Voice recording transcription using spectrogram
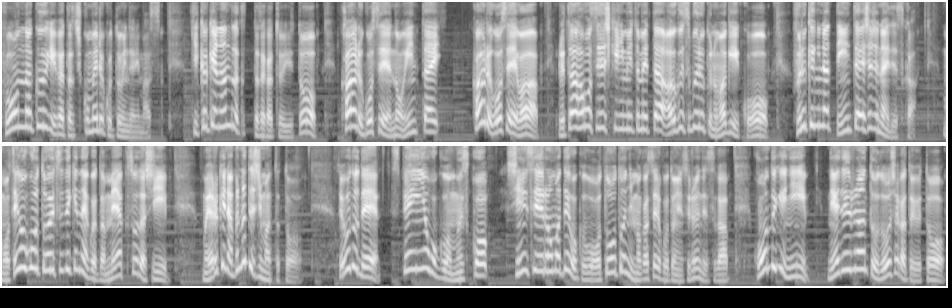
不穏な空気が立ち込めることになります。きっかけは何だったかというと、カール5世の引退。カール5世は、ルター派を正式に認めたアウグスブルクの和議以降、ふぬけになって引退したじゃないですか。もう帝国を統一できないことは迷惑そうだし、もうやる気なくなってしまったと。ということで、スペイン王国を息子、神聖ローマ帝国を弟に任せることにするんですが、この時にネーデルラントをどうしたかというと、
